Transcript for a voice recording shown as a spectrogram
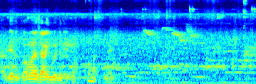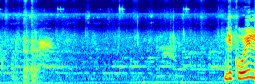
அப்படியே அது கோமாத சிலைக்கு போயிட்டு தெரியுமா இங்கே கோயில்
